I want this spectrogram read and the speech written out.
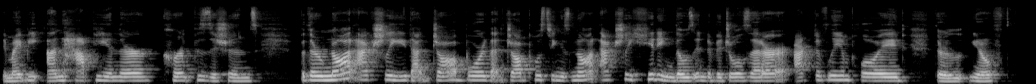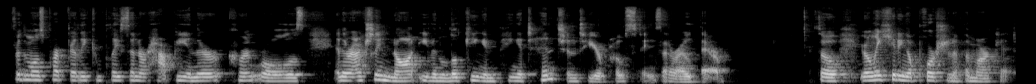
they might be unhappy in their current positions, but they're not actually, that job board, that job posting is not actually hitting those individuals that are actively employed. They're, you know, for the most part, fairly complacent or happy in their current roles. And they're actually not even looking and paying attention to your postings that are out there. So you're only hitting a portion of the market.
